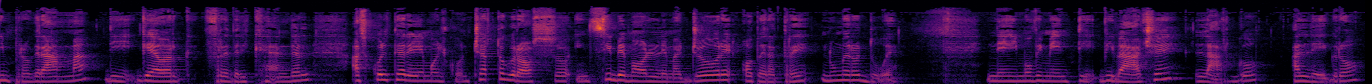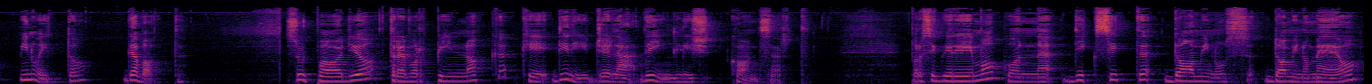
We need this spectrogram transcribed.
In programma di Georg Friedrich Handel ascolteremo il concerto grosso in Si bemolle maggiore, opera 3, numero 2, nei movimenti vivace, largo, allegro, minuetto, gavotte. Sul podio Trevor Pinnock che dirige la The English Concert. Proseguiremo con Dixit Dominus Domino Meo,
